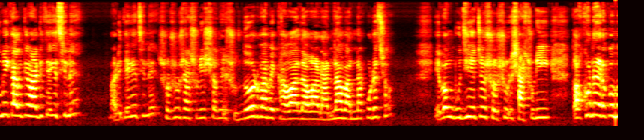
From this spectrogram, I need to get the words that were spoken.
তুমি কালকে বাড়িতে গেছিলে? বাড়িতে গেছিলে? শ্বশুর শাশুড়ির সঙ্গে সুন্দরভাবে খাওয়া দাওয়া, রান্না বান্না করেছ? এবং বুঝিয়েছো শ্বশুর শাশুড়ি তখনও এরকম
